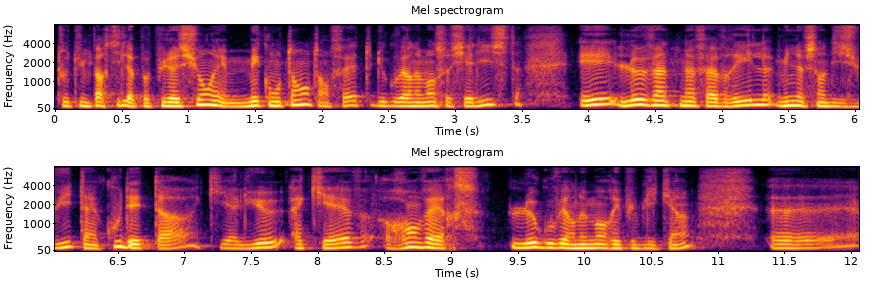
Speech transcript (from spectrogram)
toute une partie de la population est mécontente en fait du gouvernement socialiste. Et le 29 avril 1918, un coup d'État qui a lieu à Kiev renverse le gouvernement républicain. Euh,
